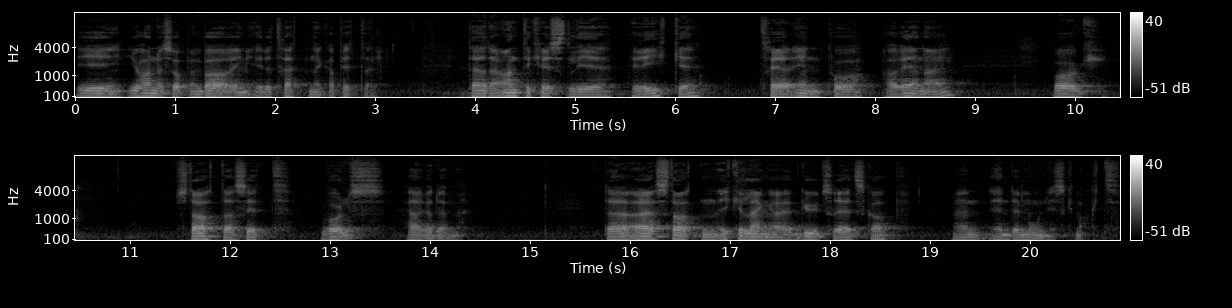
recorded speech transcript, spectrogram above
i Johannes' åpenbaring i det 13. kapittel, der det antikristelige riket trer inn på arenaen og starter sitt voldsherredømme. Der er staten ikke lenger et Guds redskap, men en demonisk makt.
